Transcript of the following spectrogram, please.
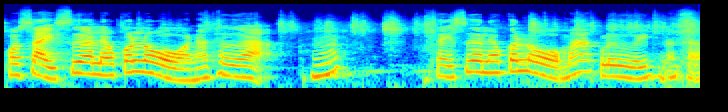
พอใส่เสื้อแล้วก็หล่อนะเธออะใส่เสื้อแล้วก็หล่อมากเลยนะคะ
